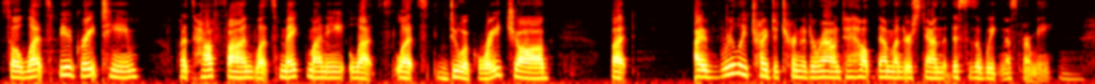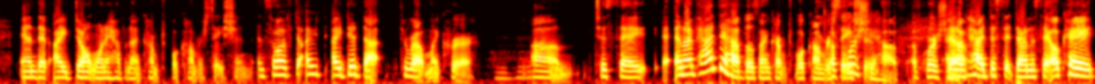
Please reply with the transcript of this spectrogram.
So let's be a great team. Let's have fun. Let's make money. Let's let's do a great job. But I've really tried to turn it around to help them understand that this is a weakness for me, and that I don't want to have an uncomfortable conversation. And so I've I, I did that throughout my career. Mhm. um, to say, and I've had to have those uncomfortable conversations. Of course you have. Of course you And have. I've had to sit down and say, okay,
